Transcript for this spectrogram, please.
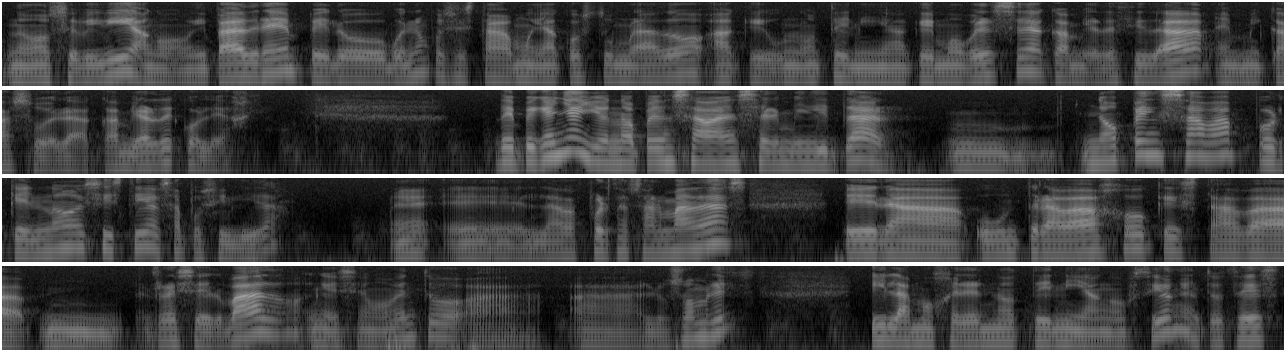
no se vivía como mi padre, pero bueno, pues estaba muy acostumbrado a que uno tenía que moverse, a cambiar de ciudad, en mi caso era cambiar de colegio. De pequeña yo no pensaba en ser militar, mm, no pensaba porque no existía esa posibilidad. ¿eh? las Fuerzas Armadas era un trabajo que estaba mm, reservado en ese momento a los hombres y las mujeres no tenían opción. Entonces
